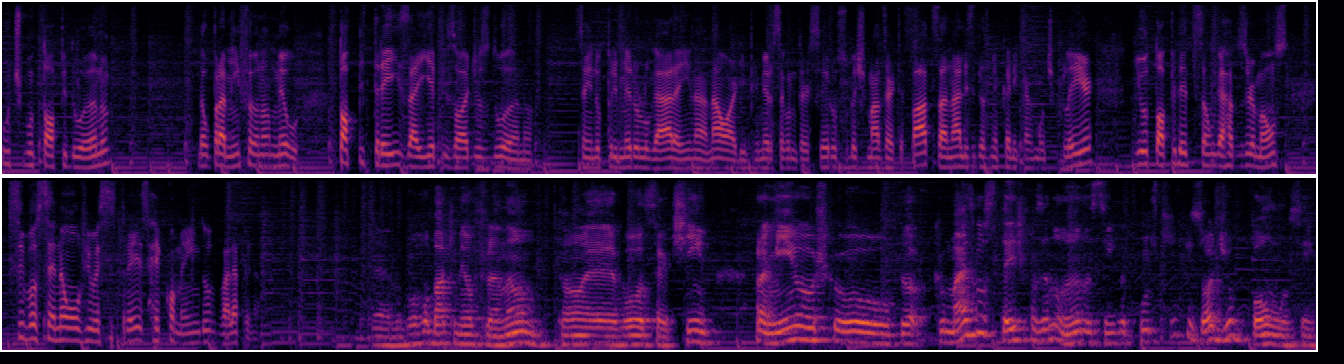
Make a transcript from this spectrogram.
último top do ano. Então, para mim, foi o meu top 3 aí episódios do ano. Sendo o primeiro lugar aí na, na ordem. Primeiro, segundo, terceiro, subestimados artefatos, análise das mecânicas multiplayer e o top da edição Guerra dos Irmãos. Se você não ouviu esses três, recomendo, vale a pena. É, não vou roubar que nem o Fran, não. Então, é, vou certinho. Pra mim, eu acho que o, que eu mais gostei de fazer no ano, assim, foi, putz, que episódio bom, assim,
